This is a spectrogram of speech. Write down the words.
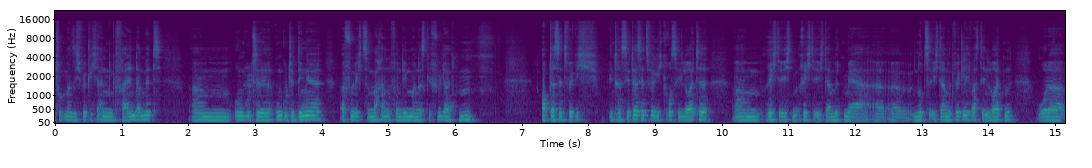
tut man sich wirklich einen Gefallen damit, ähm, ungute, ungute Dinge öffentlich zu machen, von denen man das Gefühl hat, hm, ob das jetzt wirklich, interessiert das jetzt wirklich groß die Leute? Ähm, richte, ich, richte ich damit mehr, äh, äh, nutze ich damit wirklich was den Leuten oder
